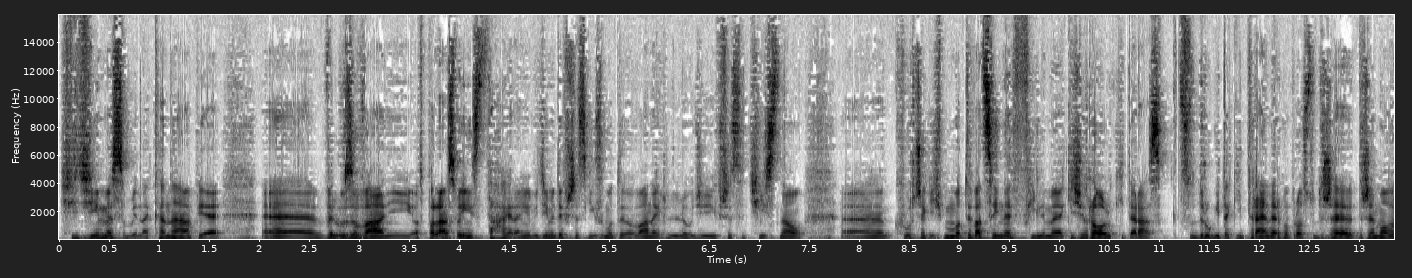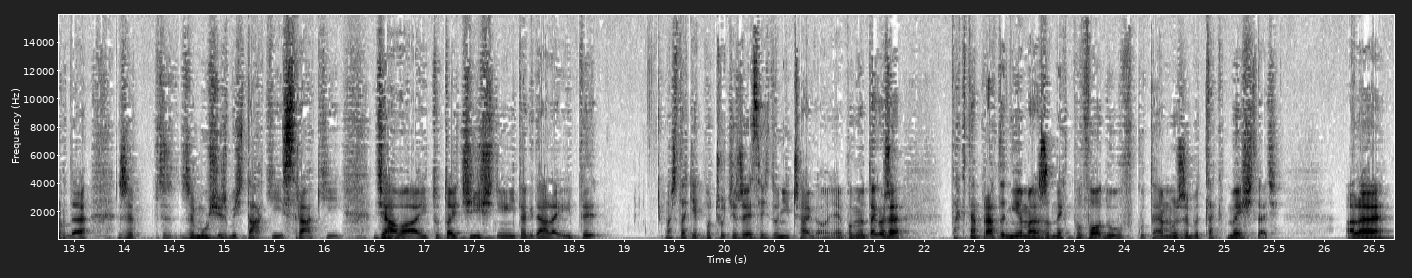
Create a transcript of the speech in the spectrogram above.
siedzimy sobie na kanapie, e, wyluzowani, odpalamy swój Instagram i widzimy tych wszystkich zmotywowanych ludzi, wszyscy cisną, e, kurczę, jakieś motywacyjne filmy, jakieś rolki teraz, co drugi taki trener po prostu drze, drze mordę, że, że, że musisz być taki, sraki, działa i tutaj ciśnie i tak dalej. I ty masz takie poczucie, że jesteś do niczego, nie? Pomimo tego, że tak naprawdę nie ma żadnych powodów ku temu, żeby tak myśleć. Ale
